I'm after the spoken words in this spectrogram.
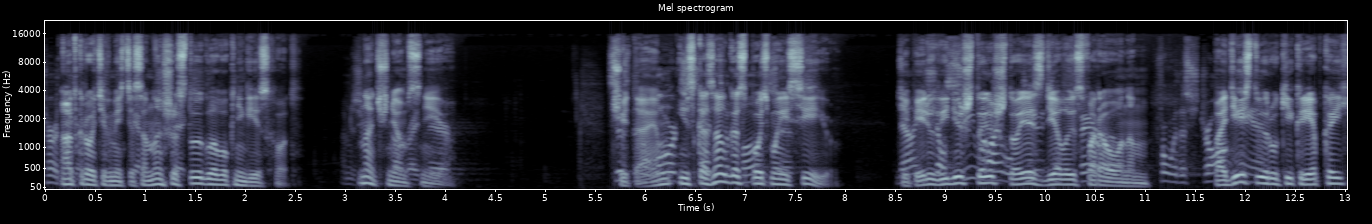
Откройте вместе со мной шестую главу книги «Исход». Начнем с нее. Читаем. «И сказал Господь Моисею, «Теперь увидишь ты, что я сделаю с фараоном. По действию руки крепкой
